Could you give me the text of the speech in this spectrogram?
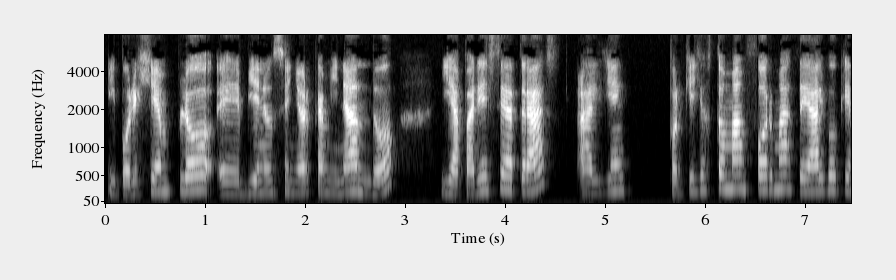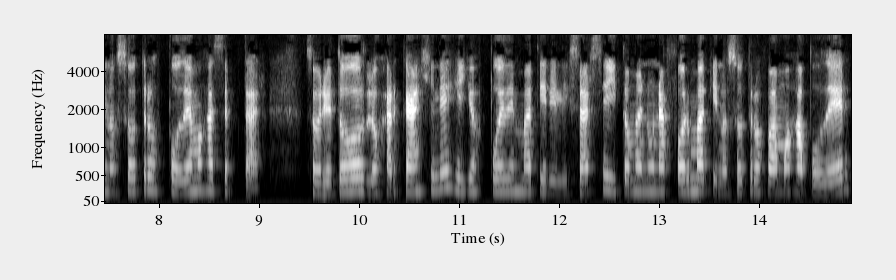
y, por ejemplo, eh, viene un señor caminando y aparece atrás alguien, porque ellos toman formas de algo que nosotros podemos aceptar. Sobre todo los arcángeles, ellos pueden materializarse y toman una forma que nosotros vamos a poder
